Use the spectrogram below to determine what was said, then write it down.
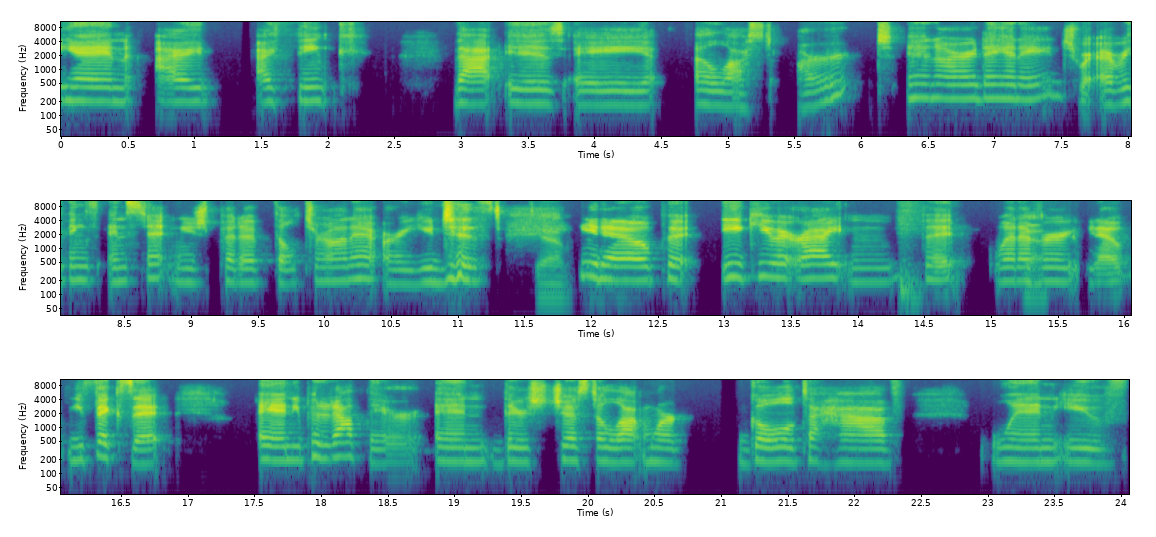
And I I think that is a a lost art in our day and age where everything's instant and you just put a filter on it or you just yeah. you know put EQ it right and put whatever you know you fix it and you put it out there. And there's just a lot more gold to have when you've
